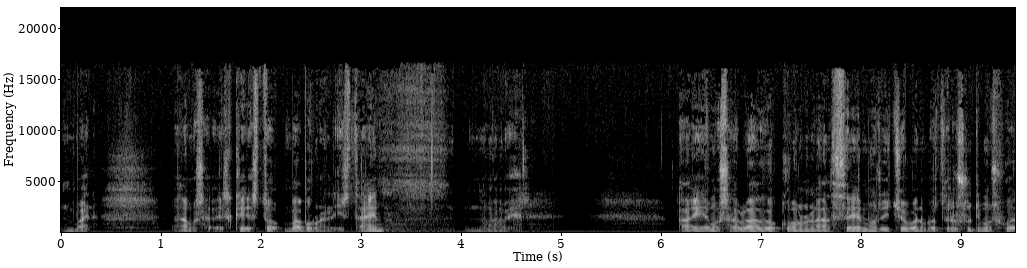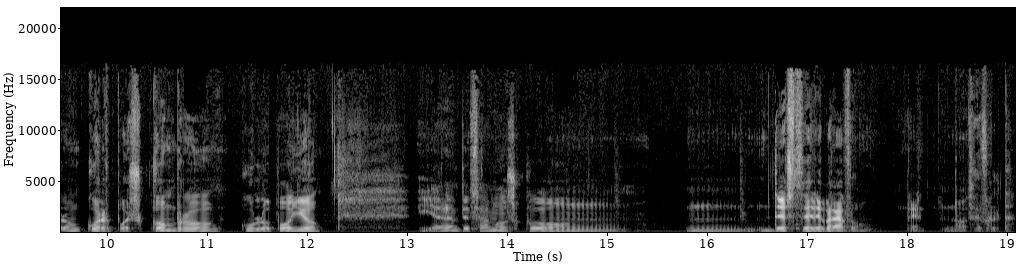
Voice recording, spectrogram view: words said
Bueno, Vamos a ver, es que esto va por una lista, ¿eh? A ver. Ahí hemos hablado con la C, hemos dicho, bueno, pues de los últimos fueron cuerpo escombro, culo pollo. Y ahora empezamos con mm, descerebrado. no hace falta.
